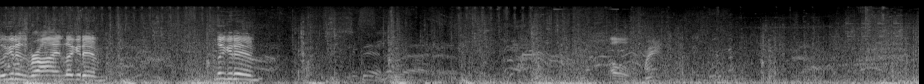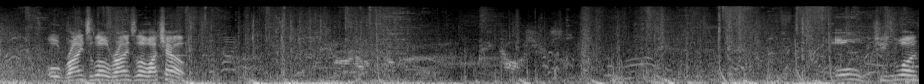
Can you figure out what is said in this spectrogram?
Look at his Rein. Look at him. Look at him. Oh. Oh, Rein's low. Rein's low. Watch out. Oh, she's one.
